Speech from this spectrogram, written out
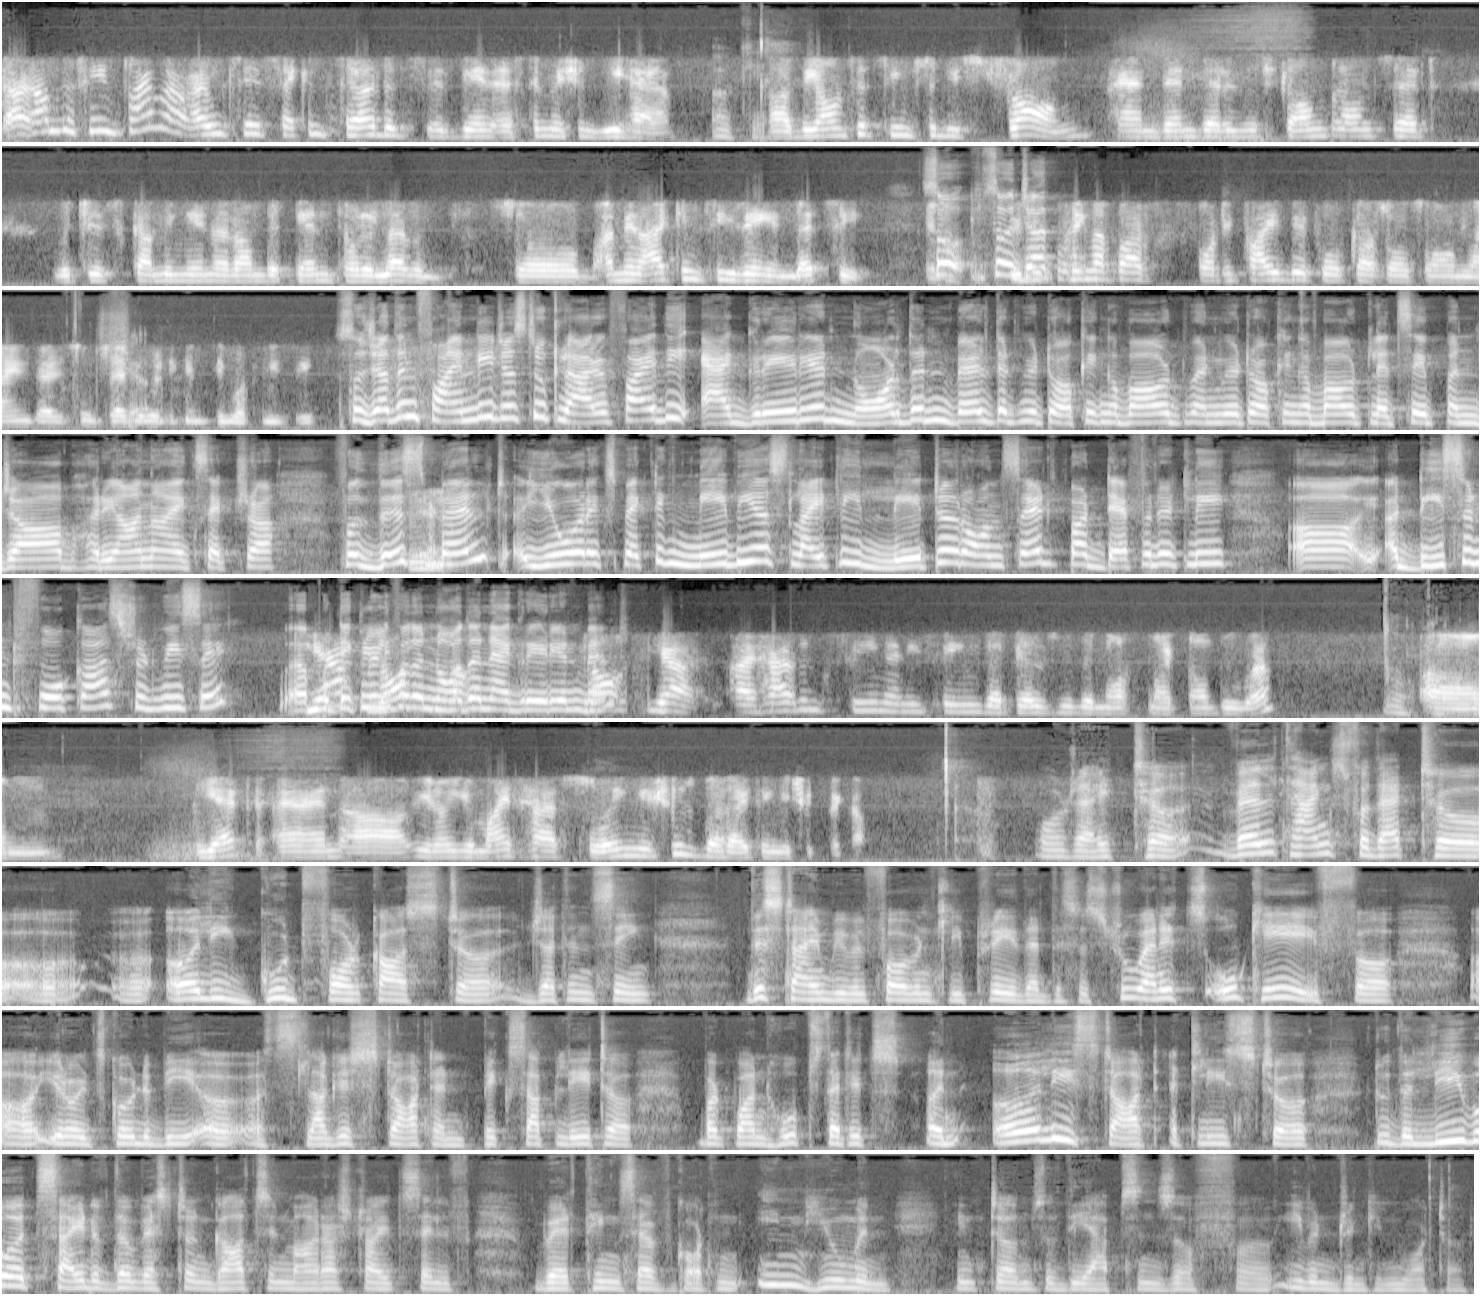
Around the same time, I would say second, third is, is the estimation we have. Okay. Uh, the onset seems to be strong, and then there is a stronger onset, which is coming in around the 10th or 11th. So, I mean, I can see rain. Let's see. So- so Jat- putting up our 45-day forecast also online very soon, so everybody can see what we see. So, Jatin, finally, just to clarify, the agrarian northern belt that we're talking about, when we're talking about, let's say, Punjab, Haryana, etc., for this belt, you are expecting maybe a slightly later onset, but definitely uh, a decent forecast, should we say? Uh, Yeah, particularly for the northern agrarian belt? yeah, I haven't seen anything that tells me the north might not do well um, yet, and uh, you know you might have sowing issues, but I think it should pick up. All right. Uh, well, thanks for that uh, uh, early good forecast, uh, Jatin Singh. This time we will fervently pray that this is true, and it's okay if uh, uh, you know it's going to be a, a sluggish start and picks up later. But one hopes that it's an early start, at least uh, to the leeward side of the Western Ghats in Maharashtra itself, where things have gotten inhuman in terms of the absence of even drinking water.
